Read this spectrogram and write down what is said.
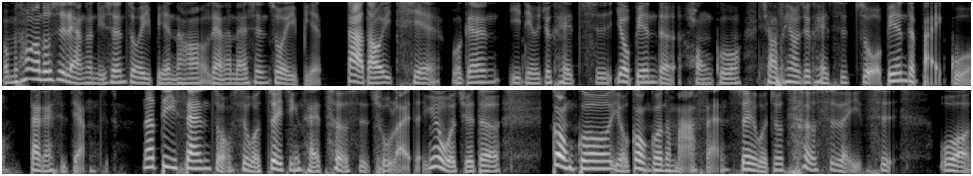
我们通常都是两个女生坐一边，然后两个男生坐一边，大刀一切，我跟姨牛就可以吃右边的红锅，小朋友就可以吃左边的白锅，大概是这样子。那第三种是我最近才测试出来的，因为我觉得。共锅有共锅的麻烦，所以我就测试了一次。我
